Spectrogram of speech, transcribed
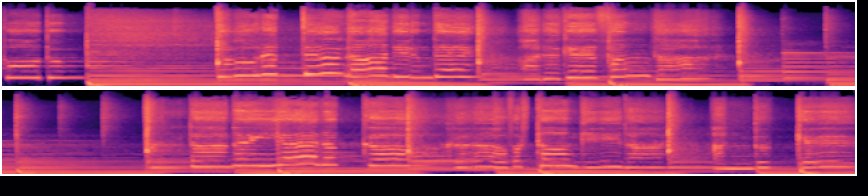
போதும். தூரத்தில் நான் இருந்தே அருகே வந்தார். தண்டனை எனக்காக அவர் தாங்கினார். அன்புக்கே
